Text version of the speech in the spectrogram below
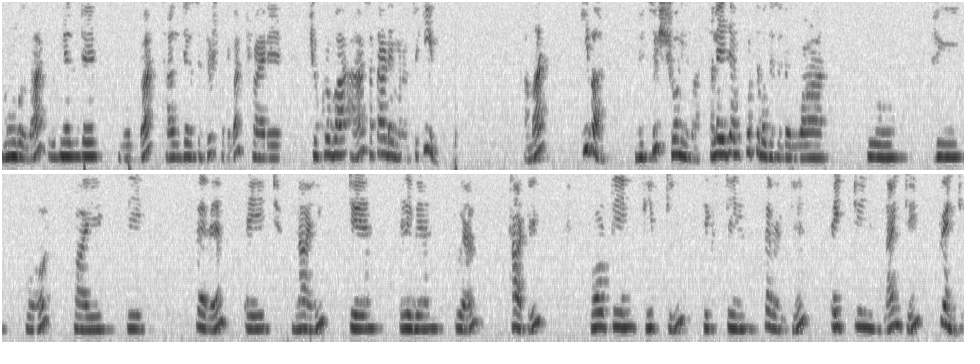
মঙ্গলবার উইডনেসডে বুধবার থার্সডে হচ্ছে বৃহস্পতিবার ফ্রাইডে শুক্রবার, আর স্যাটারডে মানে হচ্ছে কি আমার কি বার? নিশ্চয়ই শনিবার। তাহলে এই যে করতে বলতেছে যে one two three four five six seven eight nine ten eleven twelve thirteen 14, 15, 16, 17, 18, 19, 20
